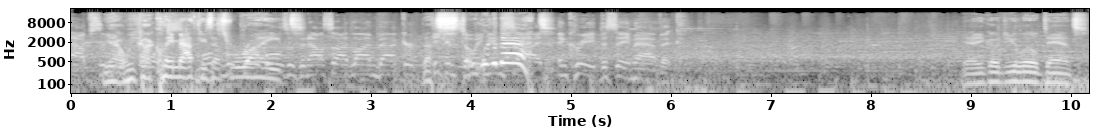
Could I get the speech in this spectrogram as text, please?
absolute Yeah, we got. Clay Matthews, that's Multiple Pro Bowls right. An outside linebacker, That's he can so- look at that. and create the same havoc. Yeah, you go do your little dance.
